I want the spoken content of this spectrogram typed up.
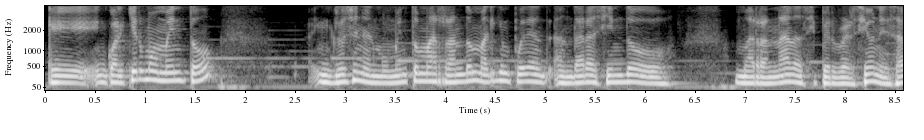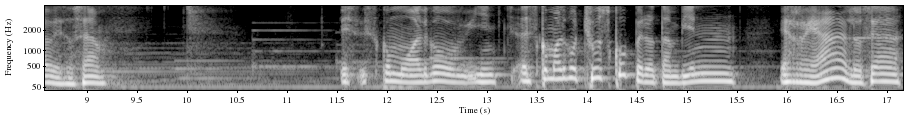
que en cualquier momento, incluso en el momento más random, alguien puede andar haciendo marranadas y perversiones, ¿sabes? O sea, es, como algo. Es como algo chusco, pero también es real. O sea,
